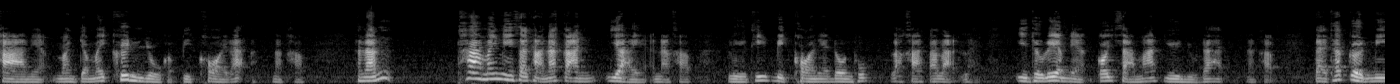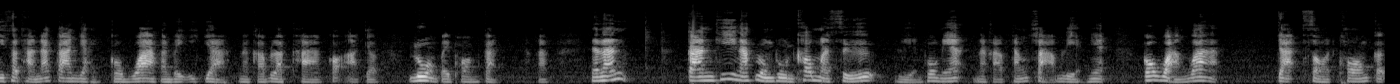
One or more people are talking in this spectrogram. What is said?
คาเนี่ยมันจะไม่ขึ้นอยู่กับบิตคอยแล้วนะครับฉะนั้นถ้าไม่มีสถานการณ์ใหญ่นะครับ หรือที่บิตคอยเนี่ยโดนทุบราคาตลาดแหละอีเทเรียมเนี่ยก็สามารถยืนอยู่ได้นะครับ แต่ถ้าเกิดมีสถานการณ์ใหญ่ก็ว่ากันไปอีกอย่างนะครับ ราคาก็อาจจะล่วงไปพร้อมกันนะครับดังนั้นการที่นักลงทุนเข้ามาซื้อเหรียญพวกนี้นะครับ ทั้ง 3 เหรียญเนี่ยก็หวังว่าจะสอดคล้องกับ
